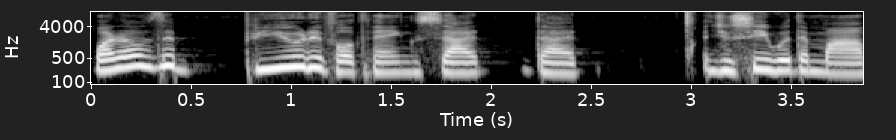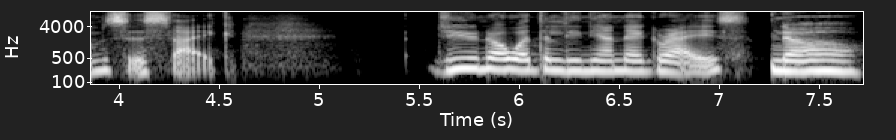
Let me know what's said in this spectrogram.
one of the beautiful things that that you see with the moms is like, do you know what the linea negra is? no.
